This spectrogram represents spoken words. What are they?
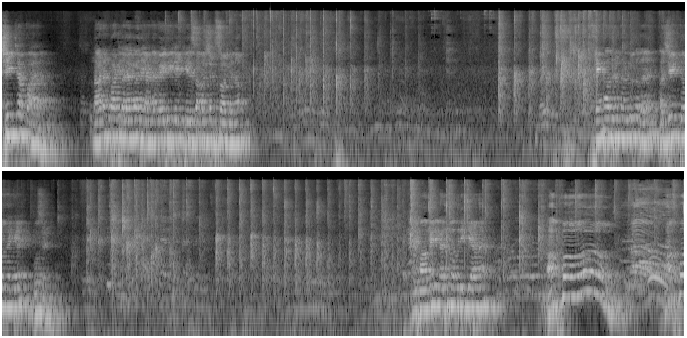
ഷീജ പാല നാടൻ പാട്ട് കലാകാരിയാണ് വേദിയിലേക്ക് സമർശം സ്വാഗതം. സ്നേഹാദരം നൽകുന്നത് അജയ് തോന്നക്കൽ പ്രസിഡന്റ് മാവേലി കടന്നു വന്നിരിക്കുകയാണ്. അപ്പോ അപ്പോ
